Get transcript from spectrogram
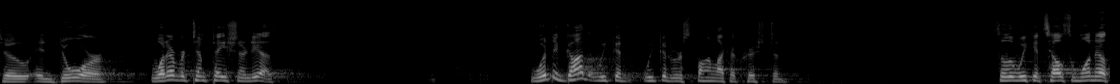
to endure whatever temptation it is. Would to God that we could, we could respond like a Christian. So that we could tell someone else,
